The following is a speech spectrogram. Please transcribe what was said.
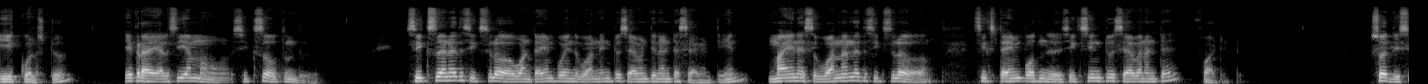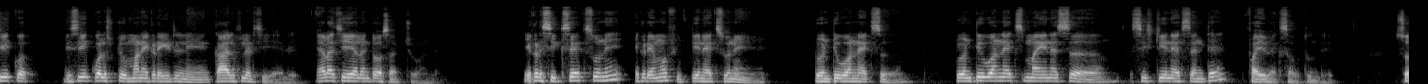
ఈక్వల్స్ టు ఇక్కడ ఎల్సిఎం సిక్స్ అవుతుంది. సిక్స్ అనేది సిక్స్లో వన్ టైం పోయింది వన్ ఇంటూ సెవెంటీన్ అంటే సెవెంటీన్ మైనస్ వన్ అనేది సిక్స్లో సిక్స్ టైం పోతుంది సిక్స్ ఇంటూ సెవెన్ అంటే forty two so this equal this equals to మనం ఇక్కడ వీటిని కాలిక్యులేట్ చేయాలి. ఎలా చేయాలంటే ఒకసారి చూడండి. ఇక్కడ సిక్స్ ఎక్స్ని ఇక్కడేమో ఫిఫ్టీన్ ఎక్స్ని twenty one x twenty one x minus sixteen x అంటే ఫైవ్ ఎక్స్ అవుతుంది. సో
